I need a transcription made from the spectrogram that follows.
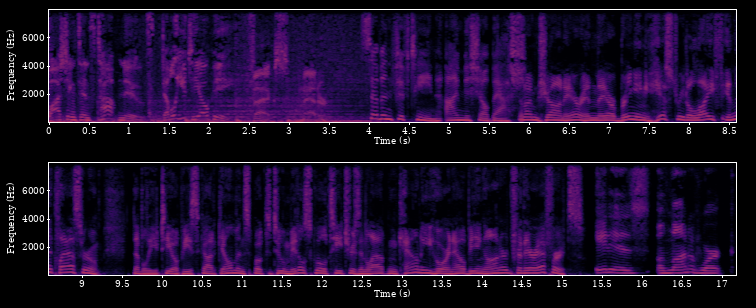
Washington's top news, WTOP. Facts matter. 715. I'm Michelle Bash. And I'm John Aaron. They are bringing history to life in the classroom. WTOP Scott Gelman spoke to two middle school teachers in Loudoun County who are now being honored for their efforts. It is a lot of work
